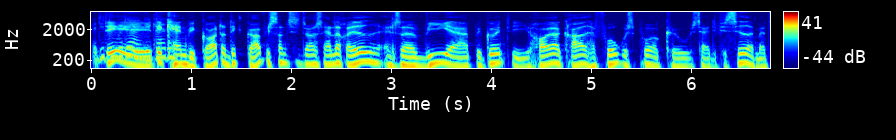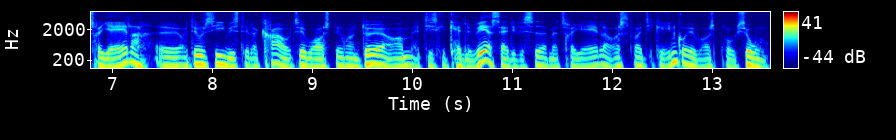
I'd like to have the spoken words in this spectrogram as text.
Er de det, de, det, det kan vi godt, og det gør vi sådan set også allerede. Altså, vi er begyndt i højere grad at have fokus på at købe certificerede materialer, øh, og det vil sige, at vi stiller krav til vores leverandører om, at de skal kan levere certificerede materialer, også for at de kan indgå i vores produktion.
